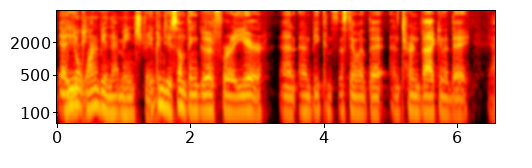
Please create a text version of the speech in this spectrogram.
Yeah, we you don't can- want to be in that mainstream you can do something good for a year and and be consistent with it and turn back in a day yeah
